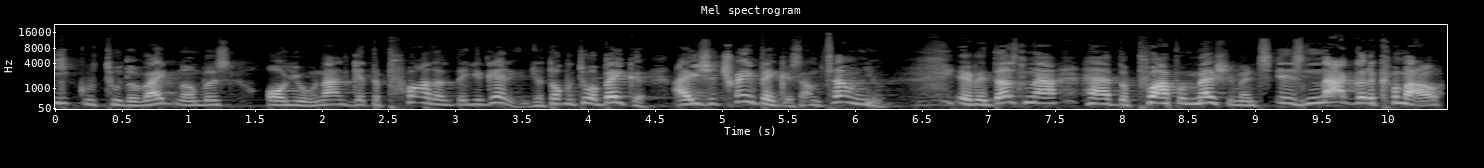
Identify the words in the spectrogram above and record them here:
equal to the right numbers, or you will not get the product that you're getting. You're talking to a baker. I used to train bakers, I'm telling you. If it does not have the proper measurements, it's not going to come out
